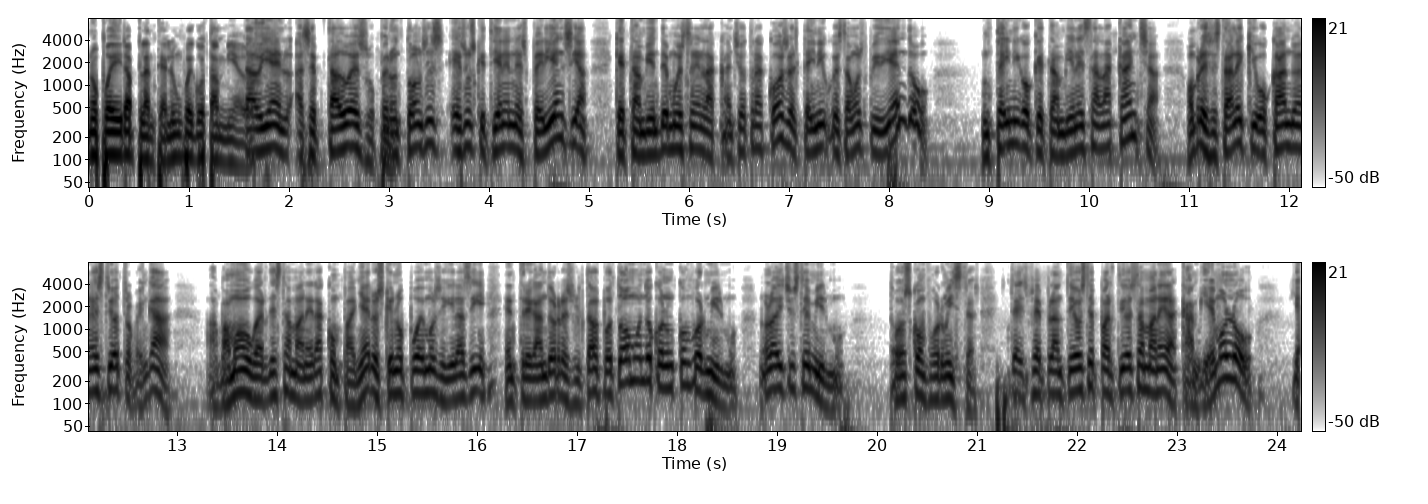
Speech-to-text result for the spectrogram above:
no puede ir a plantearle un juego tan miedoso. Está bien, aceptado eso, pero entonces esos que tienen experiencia, que también demuestren en la cancha otra cosa, el técnico que estamos pidiendo, un técnico que también está en la cancha. Hombre, se están equivocando en este otro, venga, vamos a jugar de esta manera, compañeros, es que no podemos seguir así entregando resultados, pero todo el mundo con un conformismo, no lo ha dicho usted mismo, todos conformistas. se planteó este partido de esta manera, cambiémoslo. Y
